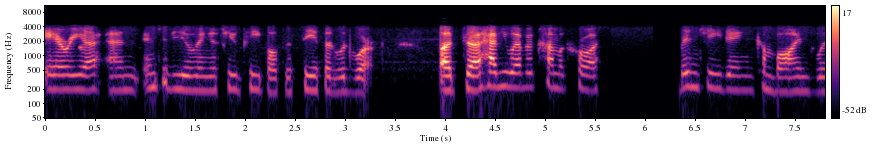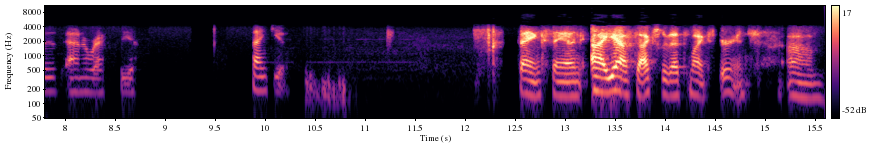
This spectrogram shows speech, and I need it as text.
area and interviewing a few people to see if it would work. But uh, have you ever come across binge eating combined with anorexia? Thank you. Thanks, Anne. Uh, yes, actually, that's my experience. Um,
